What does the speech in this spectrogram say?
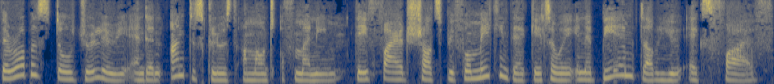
The robbers stole jewelry and an undisclosed amount of money. They fired shots before making their getaway in a BMW X5.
